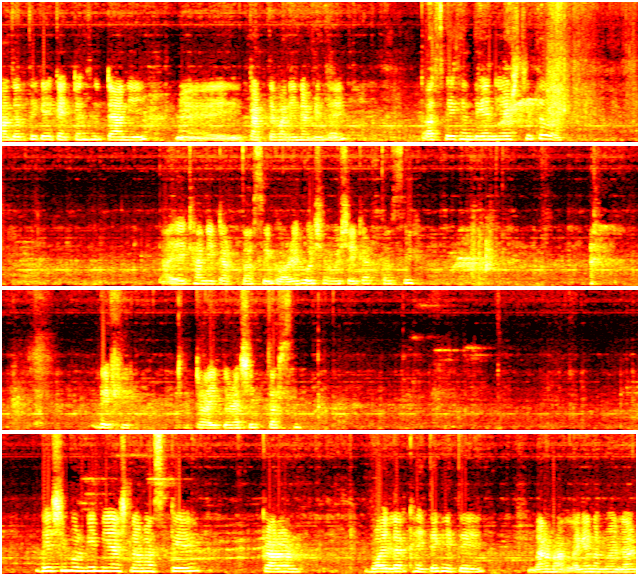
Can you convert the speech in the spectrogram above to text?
বাজার থেকে কাটটা টানি কাটতে পারি না বিদায়। তো আজকে এখান থেকে নিয়ে আসছি তো। তাই এখানে কাটতেছি, ঘরে বসে বসে কাটতেছি। দেখি ট্রাই করে শিখতেছি। দেশি মুরগি নিয়ে আসলাম আজকে, কারণ ব্রয়লার খাইতে খাইতে আর ভালো লাগে না ব্রয়লার।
